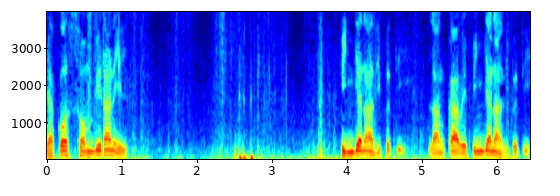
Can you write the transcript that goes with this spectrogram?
යකෝ සොම්බිරනිල් පිංජනාධිපති ලංකාවේ පිංජනාධිපති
